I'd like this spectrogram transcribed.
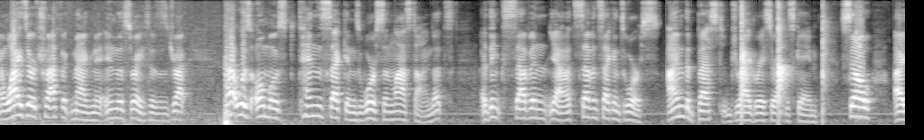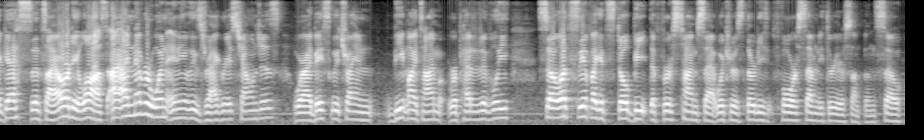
And why is there a traffic magnet in this race? As dra that was almost 10 seconds worse than last time. That's, I think, 7, yeah, that's 7 seconds worse. I'm the best drag racer at this game. So, I guess since I already lost, I, I never win any of these drag race challenges where I basically try and beat my time repetitively. So let's see if I could still beat the first time set, which was 34.73 or something. So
